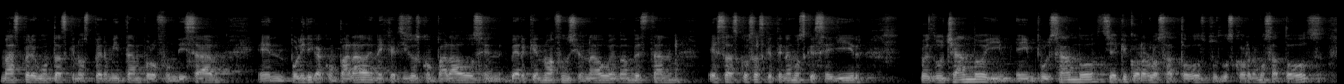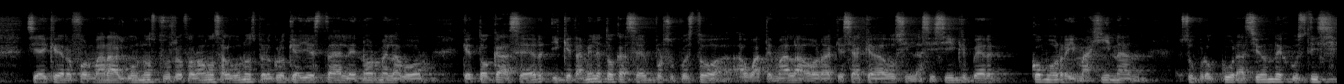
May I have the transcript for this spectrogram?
más preguntas que nos permitan profundizar en política comparada, en ejercicios comparados, en ver qué no ha funcionado, en dónde están esas cosas que tenemos que seguir pues luchando e impulsando. Si hay que correrlos a todos, pues los corremos a todos. Si hay que reformar a algunos, pues reformamos a algunos, pero creo que ahí está la enorme labor que toca hacer y que también le toca hacer, por supuesto, a, Guatemala ahora que se ha quedado sin la CICIC, ver cómo reimaginan su procuración de justicia.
